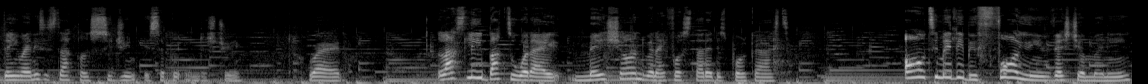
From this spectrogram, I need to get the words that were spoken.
then you might need to start considering a separate industry. Right. Lastly, back to what I mentioned when I first started this podcast. Ultimately, before you invest your money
